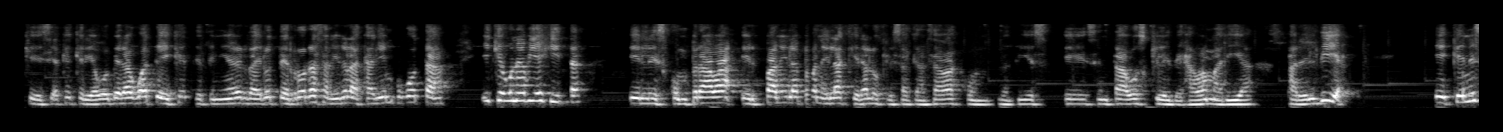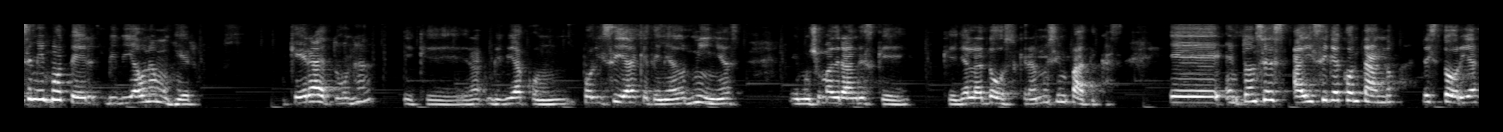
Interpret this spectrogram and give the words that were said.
que decía que quería volver a Guateque, que tenía verdadero terror a salir a la calle en Bogotá, y que una viejita les compraba el pan y la panela, que era lo que les alcanzaba con los 10 eh, centavos que les dejaba María para el día. Eh, que en ese mismo hotel vivía una mujer que era de Tunja y que vivía con un policía que tenía dos niñas, eh, mucho más grandes que, que ella las dos, que eran muy simpáticas. entonces ahí sigue contando la historia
